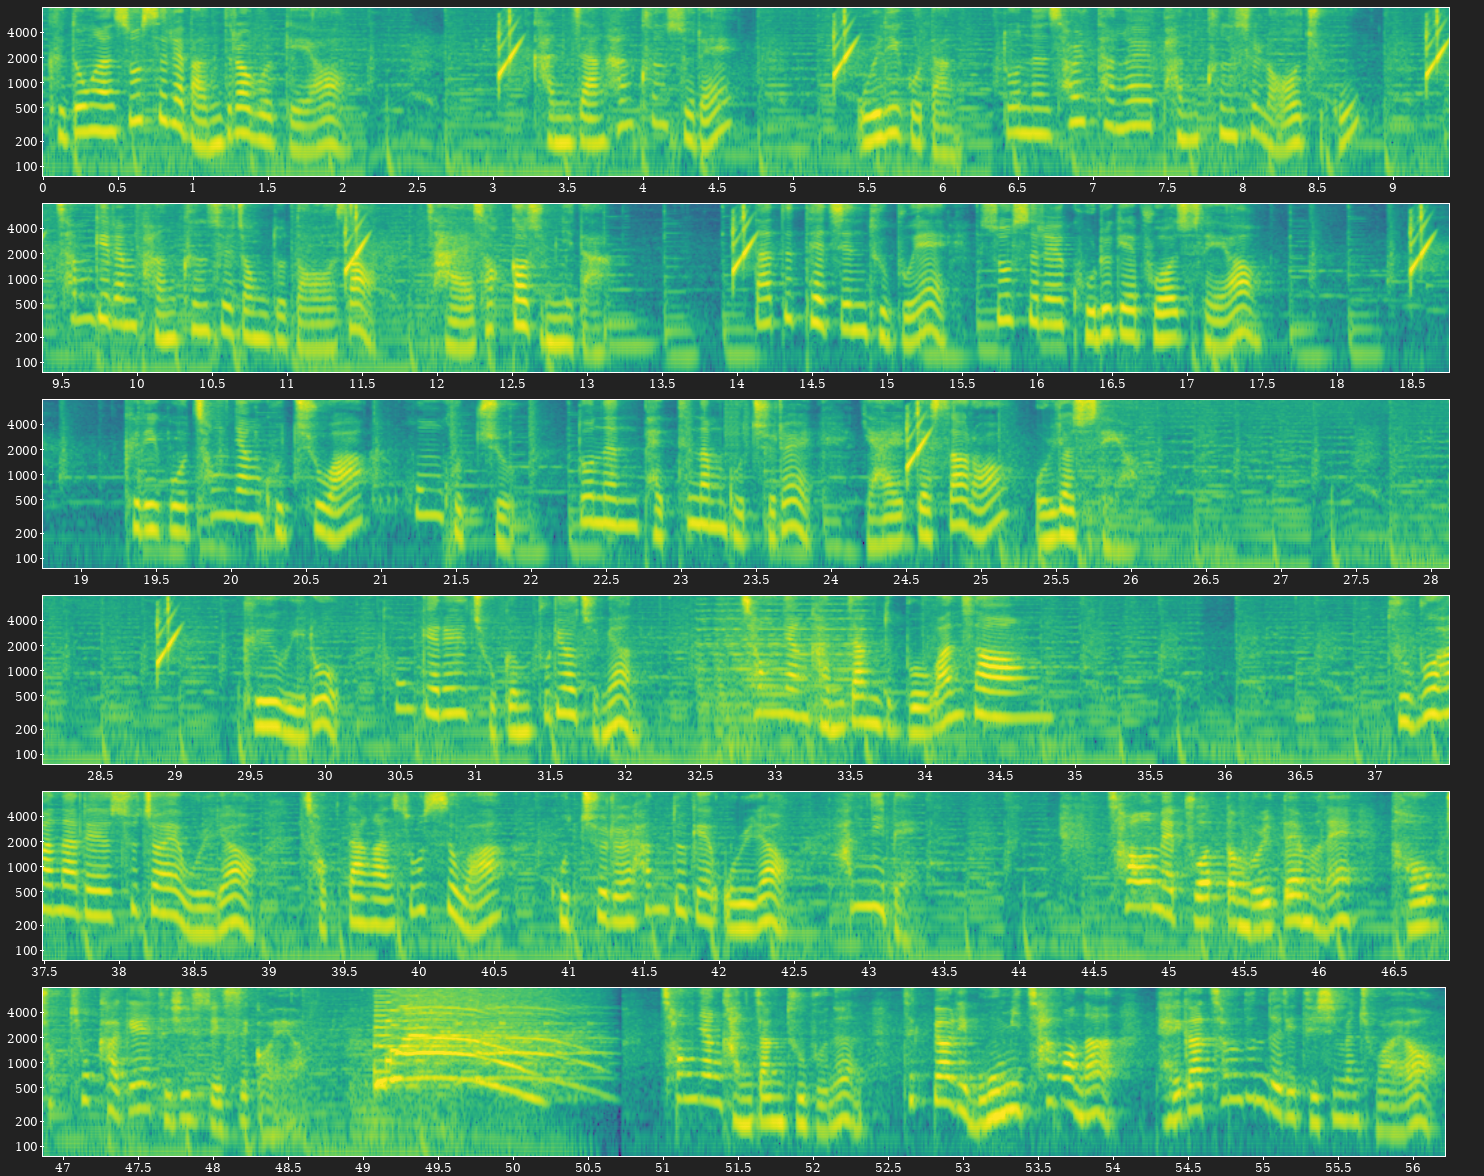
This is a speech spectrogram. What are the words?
그동안 소스를 만들어 볼게요. 간장 한 큰술에 올리고당 또는 설탕을 반 큰술 넣어주고 참기름 반 큰술 정도 넣어서 잘 섞어줍니다. 따뜻해진 두부에 소스를 고르게 부어주세요. 그리고 청양고추와 홍고추 또는 베트남 고추를 얇게 썰어 올려주세요. 그 위로 통깨를 조금 뿌려주면 청양 간장 두부 완성! 두부 하나를 수저에 올려 적당한 소스와 고추를 한두 개 올려 한 입에 처음에 부었던 물 때문에 더욱 촉촉하게 드실 수 있을 거예요. 청양 간장 두부는 특별히 몸이 차거나 배가 찬 분들이 드시면 좋아요.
